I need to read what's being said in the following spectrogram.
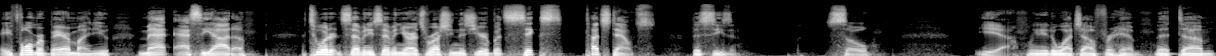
a former Bear, mind you, Matt Asiata, 277 yards rushing this year, but six touchdowns this season. So yeah, we need to watch out for him. But um,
